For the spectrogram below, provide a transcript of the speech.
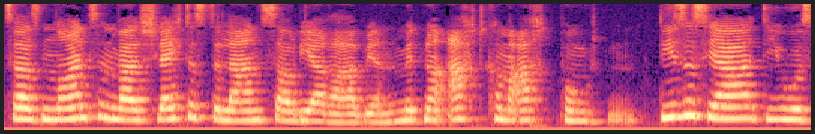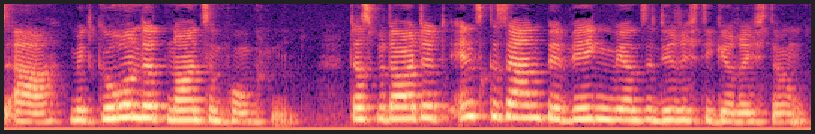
2019 war das schlechteste Land Saudi-Arabien mit nur 8,8 Punkten. Dieses Jahr die USA mit gerundet 19 Punkten. Das bedeutet, insgesamt bewegen wir uns in die richtige Richtung,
